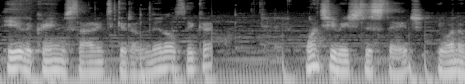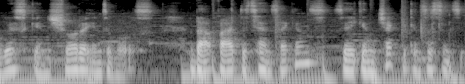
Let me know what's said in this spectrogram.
Here the cream is starting to get a little thicker. Once you reach this stage, you want to whisk in shorter intervals, about 5 to 10 seconds, so you can check the consistency.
